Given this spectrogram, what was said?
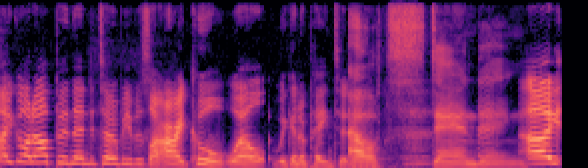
I got up, and then Toby was like, "All right, cool. Well, we're gonna paint it. Outstanding. I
